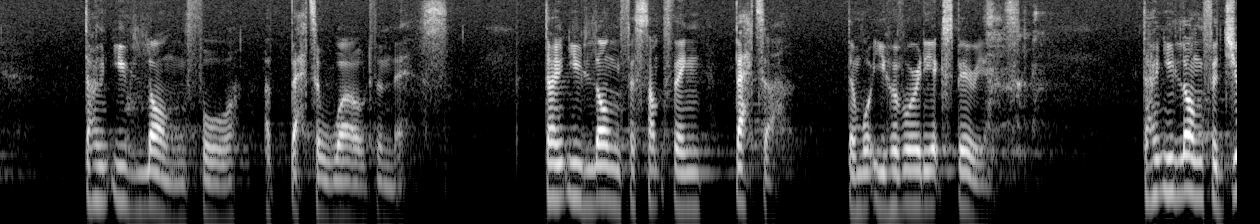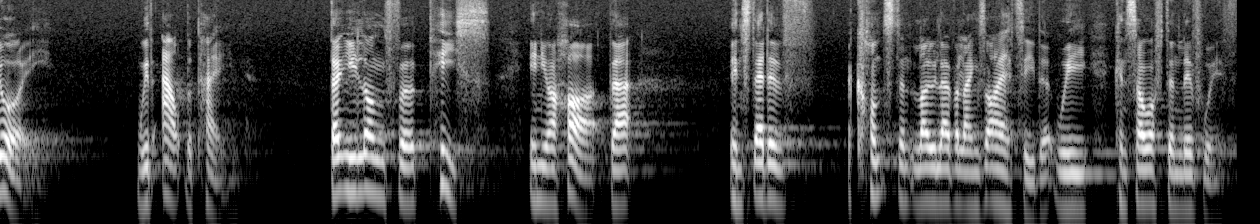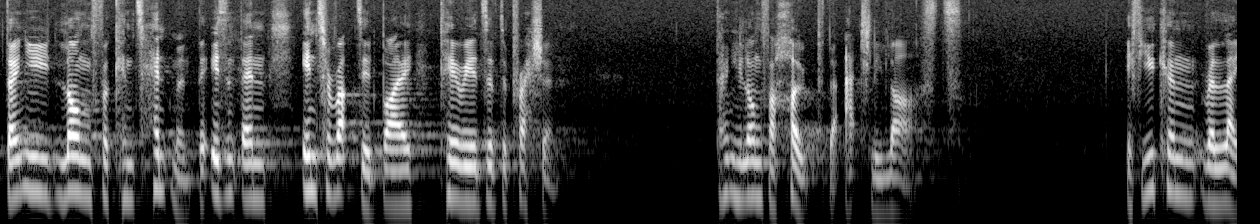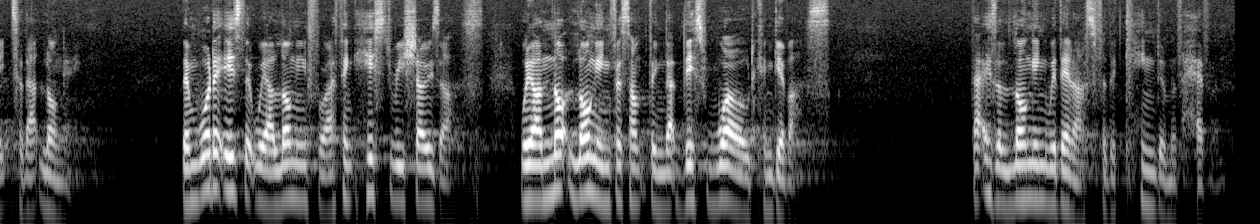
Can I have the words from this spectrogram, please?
don't you long for a better world than this? Don't you long for something better than what you have already experienced? Don't you long for joy without the pain? Don't you long for peace in your heart that instead of a constant low level anxiety that we can so often live with? Don't you long for contentment that isn't then interrupted by periods of depression? Don't you long for hope that actually lasts? If you can relate to that longing, then what it is that we are longing for, I think history shows us. We are not longing for something that this world can give us. That is a longing within us for the kingdom of heaven.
